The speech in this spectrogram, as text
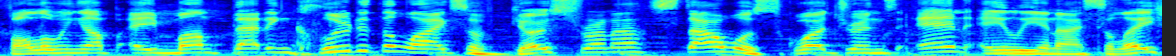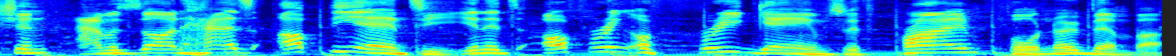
Following up a month that included the likes of Ghostrunner, Star Wars Squadrons, and Alien Isolation, Amazon has upped the ante in its offering of free games with Prime for November.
